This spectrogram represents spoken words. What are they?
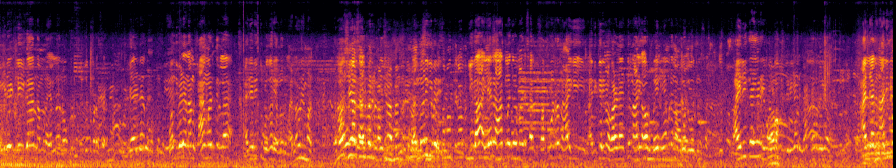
ಇಮಿಡಿಯೇಟ್ಲಿ ಈಗ ನಮ್ಮ ಎಲ್ಲ ನೌಕರರು ಮಾಡ್ತಾರೆ ಒಂದು ವೇಳೆ ನಮ್ಗೆ ಹ್ಯಾಂಗ್ ಮಾಡ್ತಿರಲ್ಲ ಅದೇ ರೀತಿ ಉಳಿದವ್ರು ಎಲ್ಲರೂ. ಮಾಡಿ ಈಗ ಏನಾರ ಆತ್ಮಹತ್ಯೆ ಮಾಡಿ ಸತ್ ಸತ್ಕೊಂಡ್ರೆ ನಾಳೆಗೆ ಅಧಿಕಾರಿಗಳು ಹೊರಡೆ ಅಂತೀರಿ? ನಾಳೆಗೆ ಅವ್ರ ಬೈ ನೇಮಡೆ ನಾವು ಕೊಟ್ಟು ಅಲ್ಲಿ ನಾಳೆಗೆ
